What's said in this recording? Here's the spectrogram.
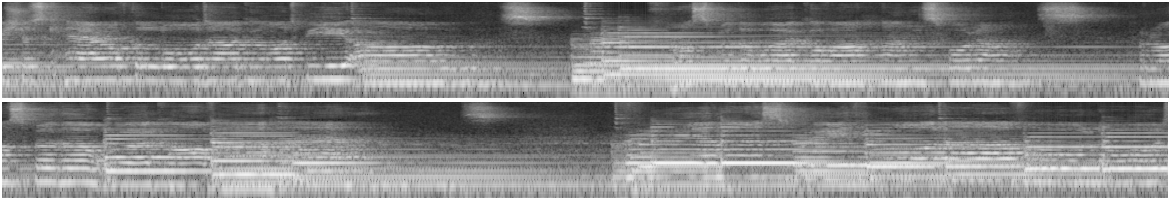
Gracious care of the Lord our God be ours. Prosper the work of our hands for us. Prosper the work of our hands. Fill with your love, O Lord,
